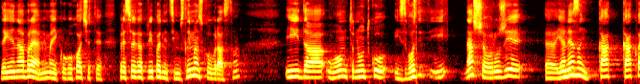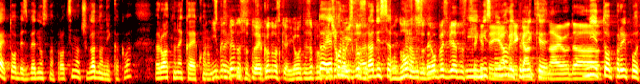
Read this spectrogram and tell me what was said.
da ih ne nabrajam, ima i kogo hoćete, pre svega pripadnici muslimanskog bratstva, i da u ovom trenutku izvoziti naše oružje ja ne znam kak, kakva je to bezbednostna procena, očigledno nikakva, verovatno neka ekonomska. Nije bezbednostna, to je ekonomska i ovde zapravo to pričamo o izvozu. Radi se o novcu, ne o bezbednosti. I mi smo imali prilike, znaju da... nije to prvi put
